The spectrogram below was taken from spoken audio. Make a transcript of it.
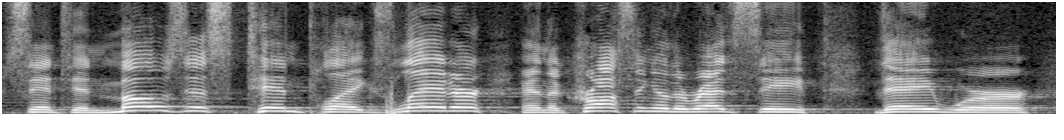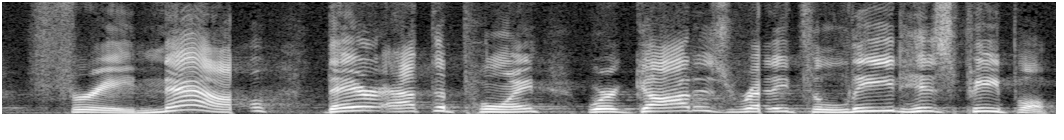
sent in Moses 10 plagues later, and the crossing of the Red Sea, they were free. Now, they're at the point where God is ready to lead his people.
